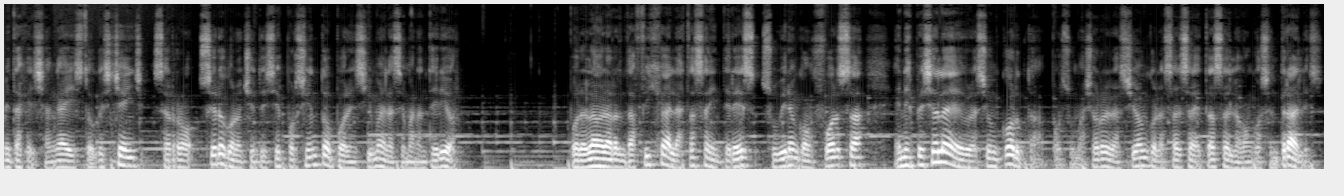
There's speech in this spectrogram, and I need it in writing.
mientras que el Shanghai Stock Exchange cerró 0,86% por encima de la semana anterior. Por el lado de la renta fija, las tasas de interés subieron con fuerza, en especial la de duración corta, por su mayor relación con la salsa de tasas de los bancos centrales,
